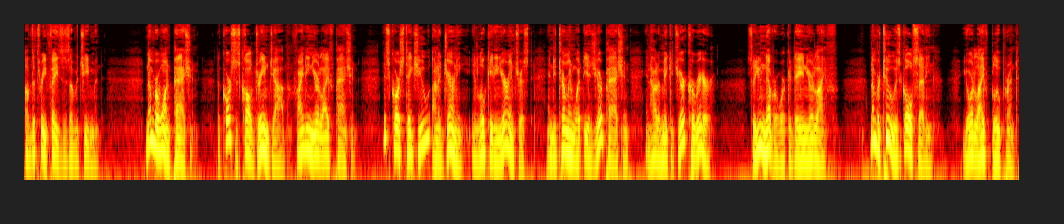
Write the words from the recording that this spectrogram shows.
of the three phases of achievement. Number one, passion. The course is called Dream Job Finding Your Life Passion. This course takes you on a journey in locating your interest and determine what is your passion and how to make it your career so you never work a day in your life. Number two is goal setting. Your Life Blueprint.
